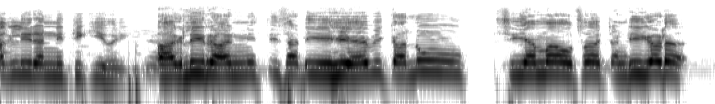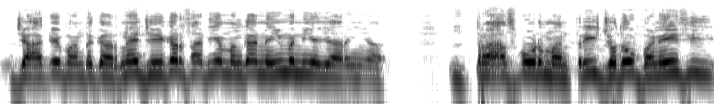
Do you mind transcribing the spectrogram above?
ਅਗਲੀ ਰਣਨੀਤੀ ਕੀ ਹੋਏਗੀ? ਅਗਲੀ ਰਣਨੀਤੀ ਸਾਡੀ ਇਹ ਹੈ ਵੀ ਕੱਲ ਨੂੰ ਸੀਐਮ ਹਾਊਸ ਚੰਡੀਗੜ੍ਹ ਜਾ ਕੇ ਬੰਦ ਕਰਨਾ ਜੇਕਰ ਸਾਡੀਆਂ ਮੰਗਾਂ ਨਹੀਂ ਮੰਨੀਆਂ ਜਾ ਰਹੀਆਂ ਟਰਾਂਸਪੋਰਟ ਮੰਤਰੀ ਜਦੋਂ ਬਣੇ ਸੀ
